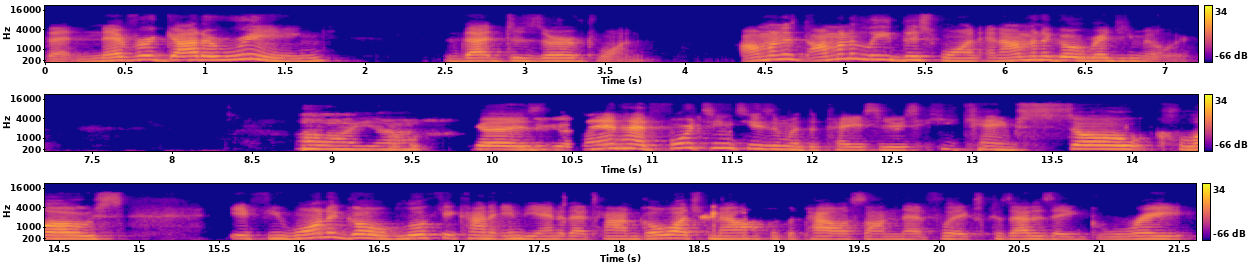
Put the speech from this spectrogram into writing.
that never got a ring that deserved one? I'm gonna I'm gonna lead this one, and I'm gonna go Reggie Miller Oh yeah. because man had 14 season with the Pacers. He came so close. If you want to go look at kind of Indiana that time, go watch Malice at the Palace on Netflix because that is a great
